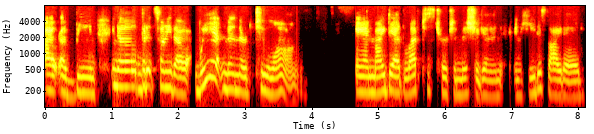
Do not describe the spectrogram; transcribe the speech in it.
Out of being, you know, but it's funny though, we hadn't been there too long. And my dad left his church in Michigan and he decided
